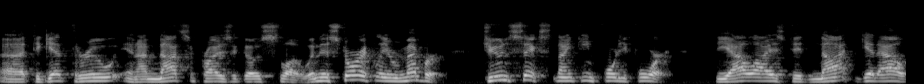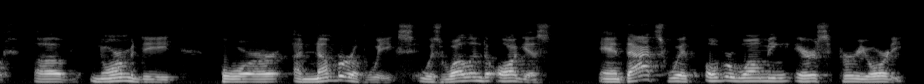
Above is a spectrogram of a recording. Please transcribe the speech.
uh, to get through, and I'm not surprised it goes slow. And historically, remember, June 6, 1944, the Allies did not get out of Normandy for a number of weeks. It was well into August, and that's with overwhelming air superiority.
